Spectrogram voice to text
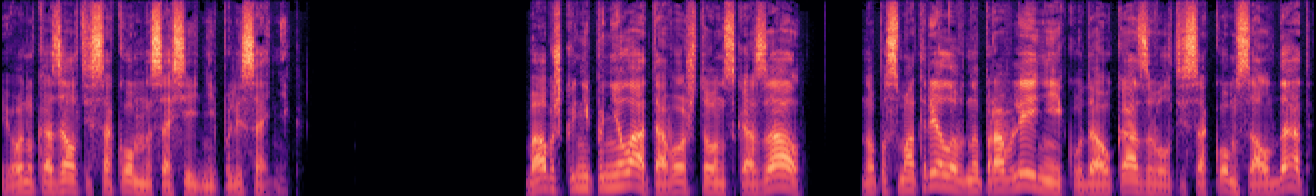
И он указал тесаком на соседний полисадник. Бабушка не поняла того, что он сказал, но посмотрела в направлении, куда указывал тесаком солдат,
